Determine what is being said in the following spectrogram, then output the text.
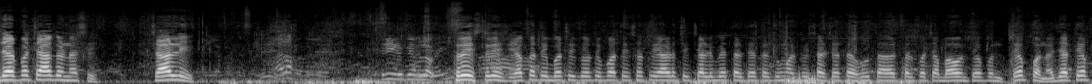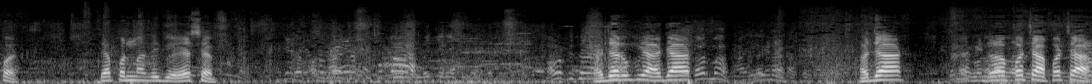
હજાર પચાસ આગળ નથી. ચાલીસ. ત્રીસ ત્રીસ. એકત્રીસ, બત્રીસ, ચોત્રીસ, પાંત્રીસ, છત્રીસ, આડત્રીસ, ચાલીસ, બેતાલીસ, તેતાલીસ, ચુમ્માલીસ, પિસ્તાલીસ છેતાલીસ હુતા અડતાલીસ પચાસ, બાવન, ત્રેપન ત્રેપન, હજાર ત્રેપન. ત્રેપનમાં દીધો એસએમ હજાર રૂપિયા, હજાર. હજાર. પચાસ પચાસ.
